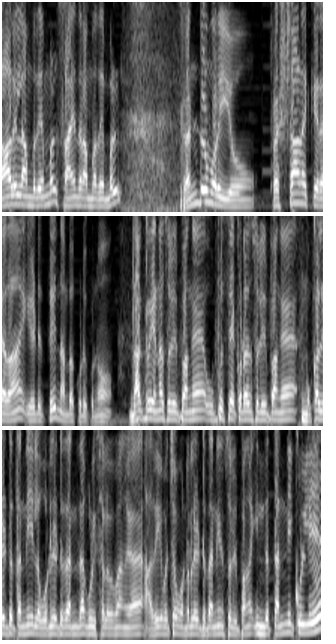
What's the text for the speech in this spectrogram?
காலையில் ஐம்பது எம்எல் சாயந்தரம் ஐம்பது எம்எல் ரெண்டு முறையும் ஃப்ரெஷ்ஷான கீரை தான் எடுத்து நம்ம கொடுக்கணும். டாக்டர் என்ன சொல்லியிருப்பாங்க? உப்பு சேர்க்கக்கூடாதுன்னு சொல்லியிருப்பாங்க. முக்கால் லிட்டர் தண்ணி இல்லை ஒரு லிட்டர் தண்ணி தான் குடிக்க சொல்லுவாங்க. அதிகபட்சம் ஒன்றரை லிட்டர் தண்ணின்னு சொல்லியிருப்பாங்க. இந்த தண்ணிக்குள்ளேயே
